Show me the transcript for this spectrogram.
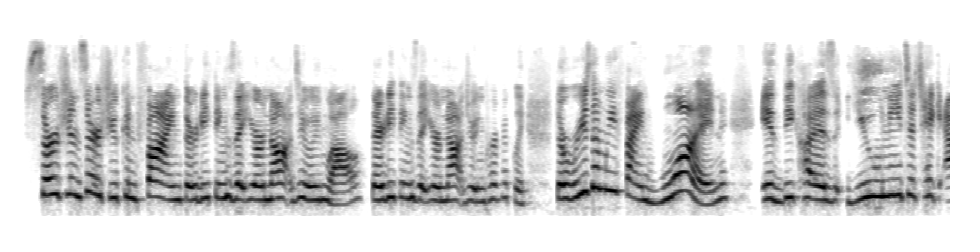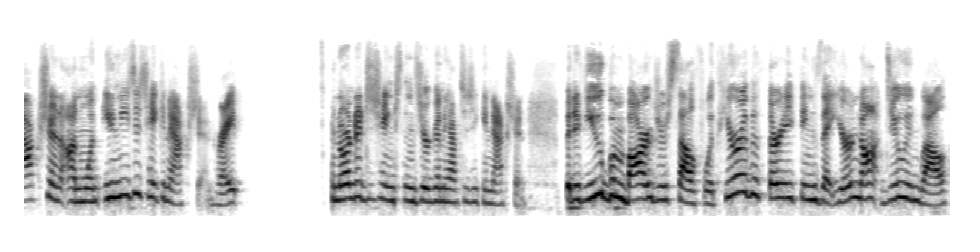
search and search, you can find 30 things that you're not doing well, 30 things that you're not doing perfectly. The reason we find one is because you need to take action on one, you need to take an action, right? In order to change things, you're going to have to take an action. But if mm. you bombard yourself with here are the 30 things that you're not doing well,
